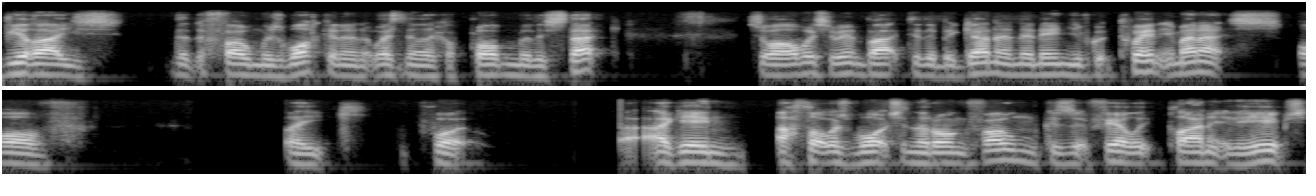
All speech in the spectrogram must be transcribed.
realise that the film was working and it wasn't like a problem with the stick. So I obviously went back to the beginning, and then you've got 20 minutes of like what again I thought I was watching the wrong film because it felt like Planet of the Apes,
